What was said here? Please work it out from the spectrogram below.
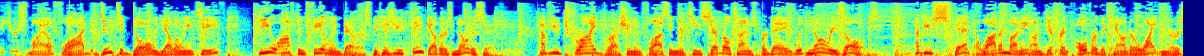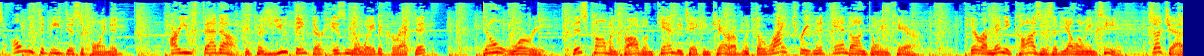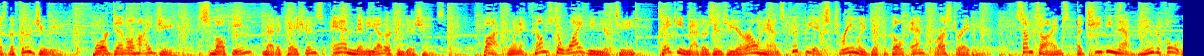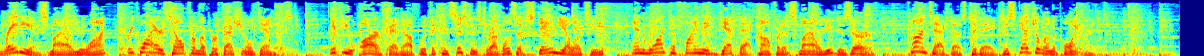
Is your smile flawed due to dull, yellowing teeth? Do you often feel embarrassed because you think others notice it? Have you tried brushing and flossing your teeth several times per day with no results? Have you spent a lot of money on different over-the-counter whiteners only to be disappointed? Are you fed up because you think there isn't a way to correct it? Don't worry. This common problem can be taken care of with the right treatment and ongoing care. There are many causes of yellowing teeth, such as the food you eat, poor dental hygiene, smoking, medications, and many other conditions. But when it comes to whitening your teeth, taking matters into your own hands could be extremely difficult and frustrating. Sometimes achieving that beautiful, radiant smile you want requires help from a professional dentist. If you are fed up with the consistent struggles of stained yellow teeth and want to finally get that confident smile you deserve, contact us today to schedule an appointment.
